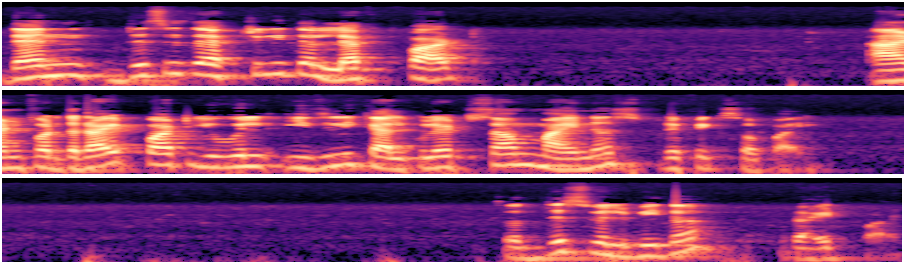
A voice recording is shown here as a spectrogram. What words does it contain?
then this is actually the left part and for the right part you will easily calculate sum minus prefix of i. So this will be the right part.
